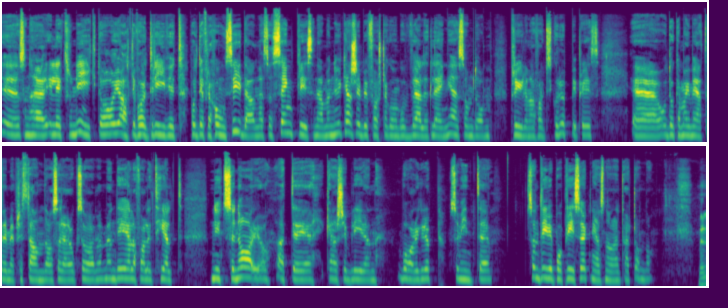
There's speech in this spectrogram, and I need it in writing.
eh, sån här elektronik, det har ju alltid varit drivet på deflationssidan, alltså sänkt priserna men nu kanske det blir första gången på väldigt länge som de prylarna faktiskt går upp i pris. Eh, och då kan man ju mäta det med prestanda och sådär också. Men, men, det är i alla fall ett helt nytt scenario. Att det kanske blir en varugrupp som inte som driver på prisökningar snarare än tvärtom. Då. Men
